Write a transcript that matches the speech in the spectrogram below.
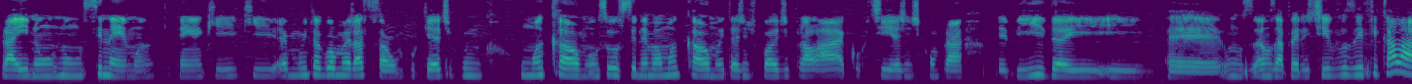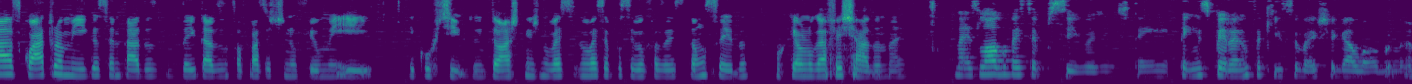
pra ir num, num cinema que tem aqui, que é muita aglomeração, porque é tipo um, uma cama, o cinema é uma cama, então a gente pode ir pra lá, curtir, a gente comprar bebida e, e é, uns, uns aperitivos e ficar lá, as quatro amigas sentadas, deitadas no sofá assistindo o filme e, e curtindo. Então acho que a gente não vai, não vai ser possível fazer isso tão cedo, porque é um lugar fechado, né? Mas logo vai ser possível, a gente tem, tem esperança que isso vai chegar logo, né?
